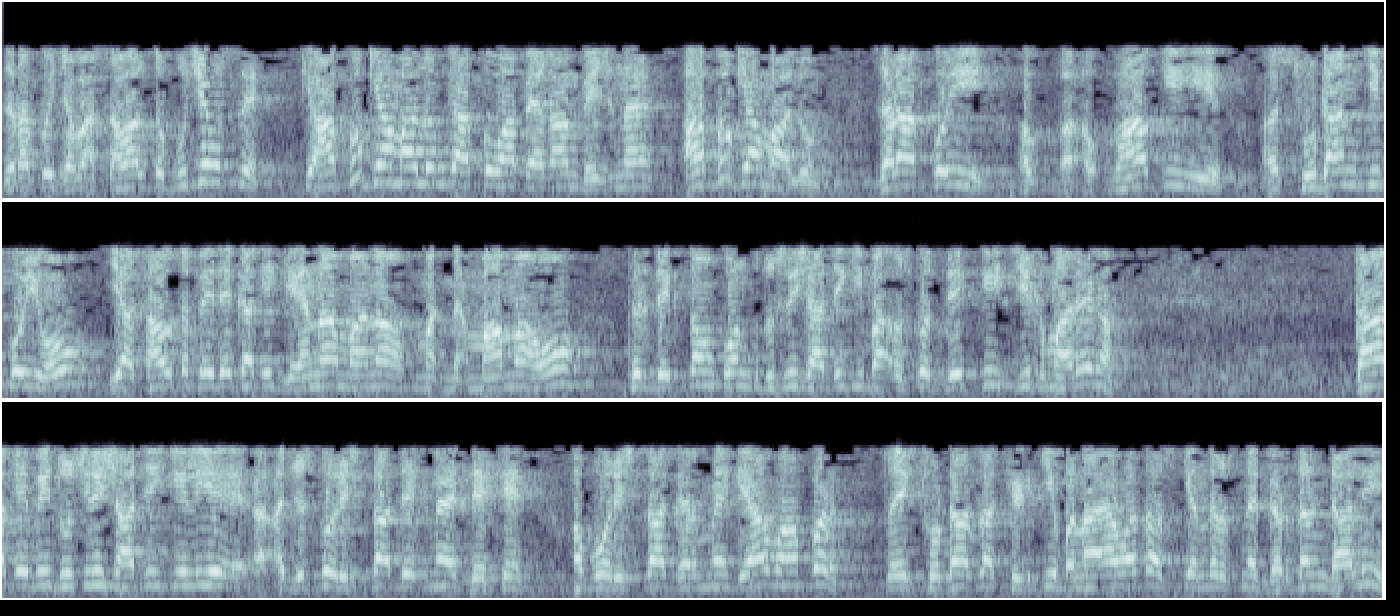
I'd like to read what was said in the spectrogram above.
ذرا کوئی جواب سوال تو پوچھے اس سے کہ آپ کو کیا معلوم کہ آپ کو وہاں پیغام بھیجنا ہے؟ آپ کو کیا معلوم؟ ذرا کوئی وہاں کی سوڈان کی کوئی ہو یا ساؤتھ افریقہ کی گہنا مانا ماما ہو، پھر دیکھتا ہوں کون دوسری شادی کی اس کو دیکھ کے ہی چیخ مارے گا۔ کہا کہ بھی دوسری شادی کے لیے، جس کو رشتہ دیکھنا ہے، دیکھیں۔ اب وہ رشتہ گھر میں گیا وہاں پر، تو ایک چھوٹا سا کھڑکی بنایا ہوا تھا، اس کے اندر اس نے گردن ڈالی،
